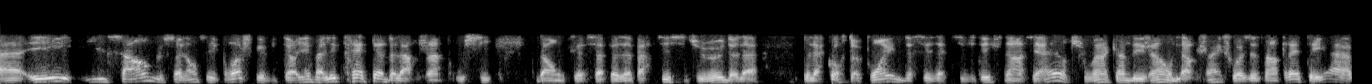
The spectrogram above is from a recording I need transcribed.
Euh, et il semble, selon ses proches, que Victorien Vallée traitait de l'argent aussi. Donc, ça faisait partie, si tu veux, de la de la courte pointe de ses activités financières. Souvent, quand des gens ont de l'argent, ils choisissent d'en traiter à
